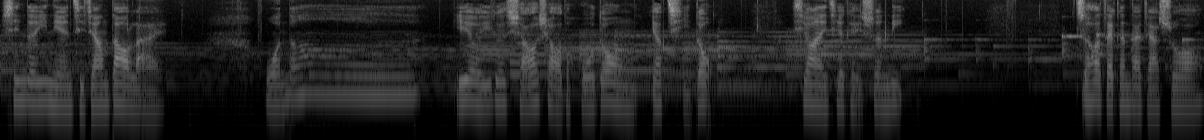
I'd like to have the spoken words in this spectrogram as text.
新的一年即将到来。我呢，也有一个小小的活动要启动，希望一切可以顺利。之后再跟大家说。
